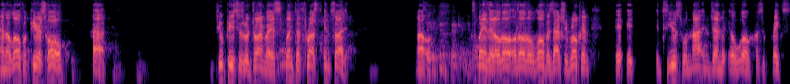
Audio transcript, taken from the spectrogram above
and the loaf appears whole, ha, two pieces were joined by a splinter thrust inside it. Now, explains that although although the loaf is actually broken, it, it its use will not engender ill will because it breaks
